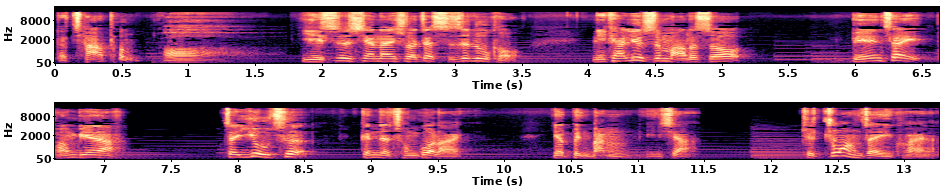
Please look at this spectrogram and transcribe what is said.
的擦碰哦，也是相当于说在十字路口，你开六十码的时候，别人在旁边啊，在右侧跟着冲过来，要嘣嘣一下就撞在一块了，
